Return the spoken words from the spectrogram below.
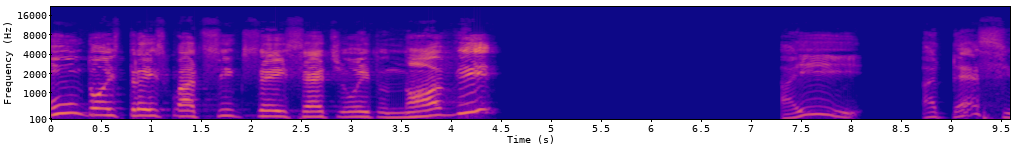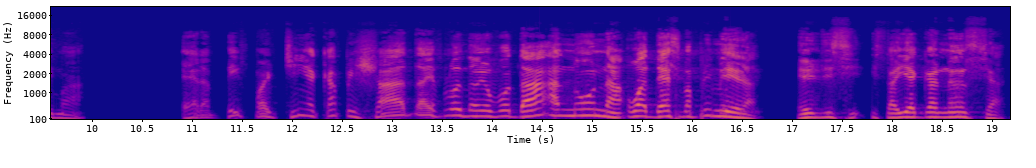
Um, dois, três, quatro, cinco, seis, sete, oito, nove. Aí, a décima era bem fortinha, caprichada, e falou: não, eu vou dar a nona ou a décima primeira. Ele disse: Isso aí é ganância.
